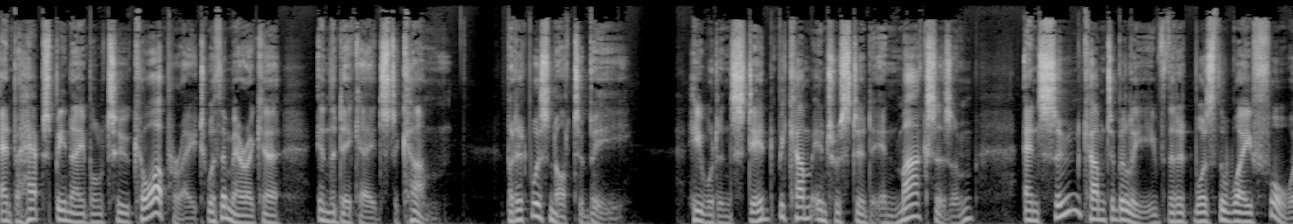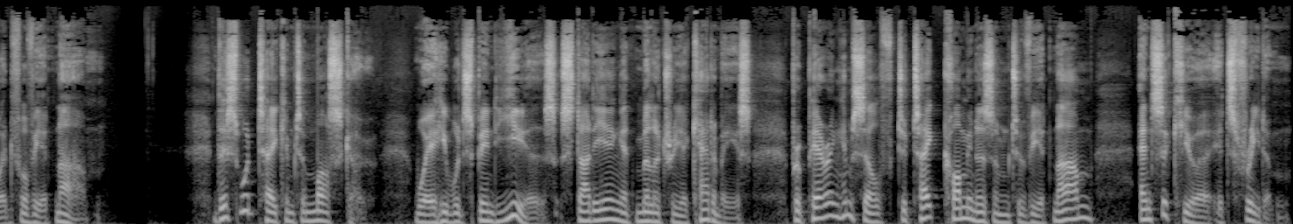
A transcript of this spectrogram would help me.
and perhaps been able to cooperate with America in the decades to come. But it was not to be. He would instead become interested in Marxism and soon come to believe that it was the way forward for Vietnam. This would take him to Moscow, where he would spend years studying at military academies, preparing himself to take communism to Vietnam and secure its freedom.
